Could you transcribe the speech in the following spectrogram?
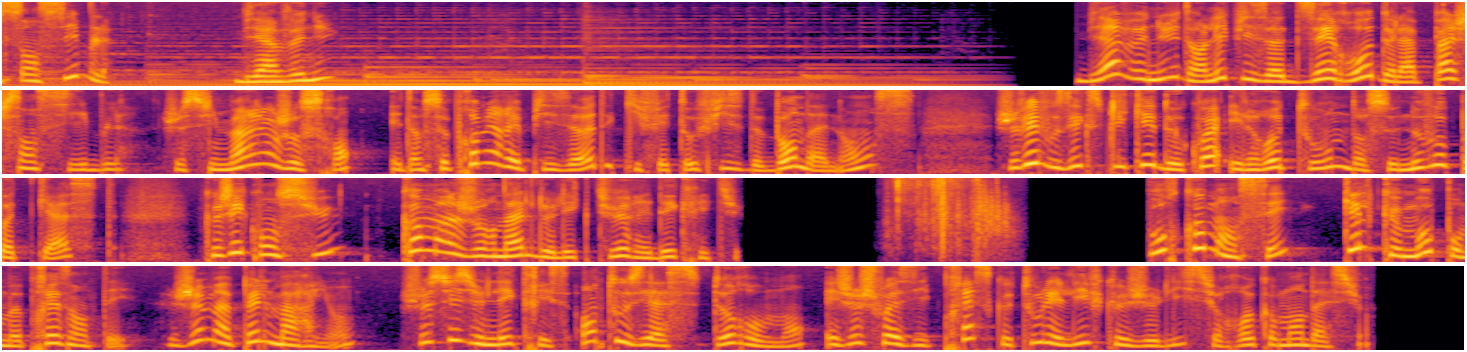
Sensible Bienvenue Bienvenue dans l'épisode 0 de la page sensible. Je suis Marion Josserand et dans ce premier épisode, qui fait office de bande-annonce, je vais vous expliquer de quoi il retourne dans ce nouveau podcast que j'ai conçu comme un journal de lecture et d'écriture. Pour commencer, quelques mots pour me présenter. Je m'appelle Marion, je suis une lectrice enthousiaste de romans et je choisis presque tous les livres que je lis sur recommandation.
